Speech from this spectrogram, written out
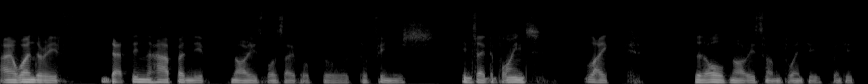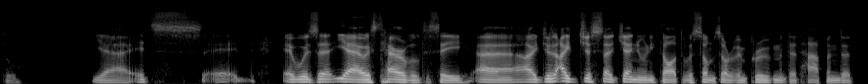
I wonder if that didn't happen if Norris was able to to finish inside the points like the old Norris from 2022. Yeah, it's it, it was uh, yeah, it was terrible to see. Uh, I just I just I genuinely thought there was some sort of improvement that happened at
